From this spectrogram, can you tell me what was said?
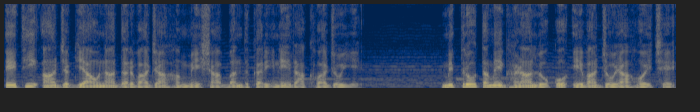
તેથી આ જગ્યાઓના દરવાજા હંમેશા બંધ કરીને રાખવા જોઈએ. મિત્રો, તમે ઘણા લોકો એવા જોયા હોય છે,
